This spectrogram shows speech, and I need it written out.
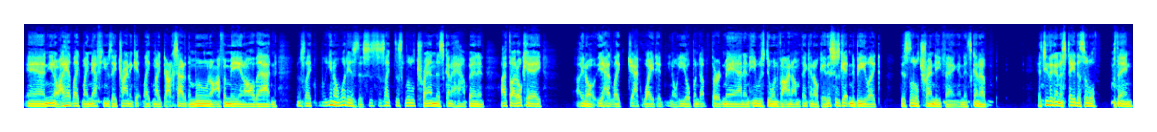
And you know I had like my nephews they trying to get like my Dark Side of the Moon off of me and all that. And it was like well you know what is this? This is like this little trend that's going to happen. And I thought okay uh, you know, you had like Jack White had, you know, he opened up Third Man and he was doing vinyl. I'm thinking, okay, this is getting to be like this little trendy thing, and it's gonna, it's either gonna stay this little thing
